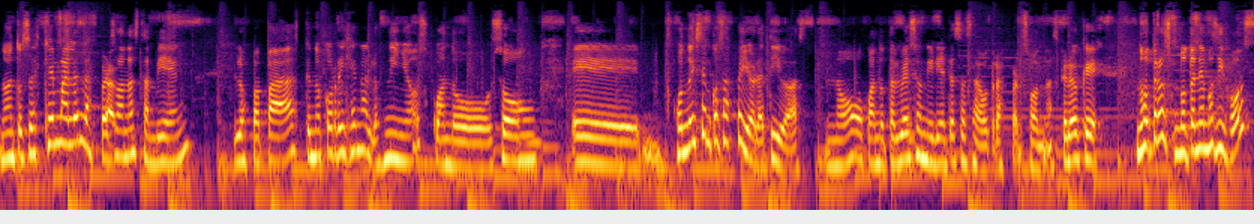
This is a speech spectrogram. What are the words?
¿No? Entonces, qué mal a las personas también los papás que no corrigen a los niños cuando son, eh, cuando dicen cosas peyorativas, ¿no? O cuando tal vez son hirientes hacia otras personas. Creo que nosotros no tenemos hijos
